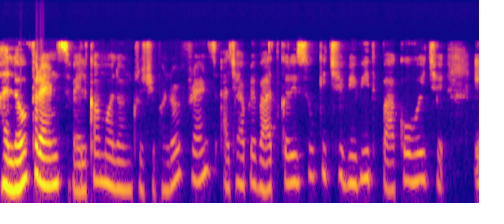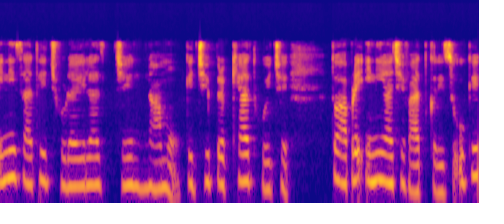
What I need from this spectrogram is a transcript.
Hello friends welcome all on કૃષિ ભંડોળ ફ્રેન્ડ્સ આજે આપણે વાત કરીશું કે જે વિવિધ પાકો હોય છે, એની સાથે જોડાયેલા જે નામો કે જે પ્રખ્યાત હોય છે તો આપણે એની આજે વાત કરીશું. ઓકે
